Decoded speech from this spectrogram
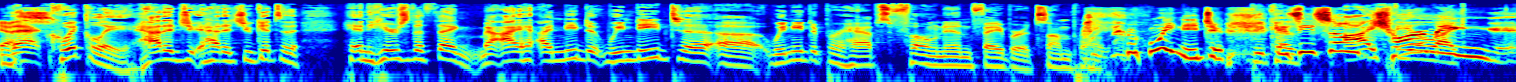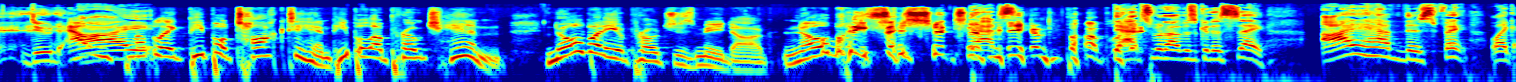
Yes. that quickly? How did you? How did you get to the? And here's the thing, I I need to. We need to. Uh, we need to perhaps phone in Faber at some point. we need to Because he's so I feel like- charming, dude, Out I- in public, people talk to him. People approach him. Nobody approaches me, dog. Nobody says shit to me in public. That's what I was gonna say. I have this face, like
